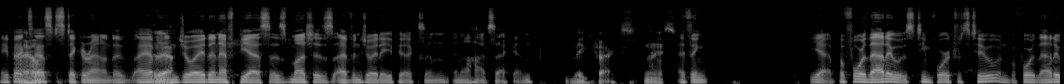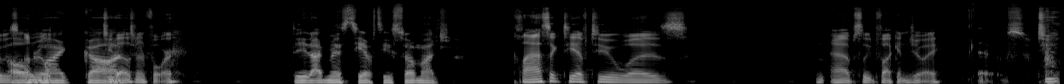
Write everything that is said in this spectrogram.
Apex has to stick around. I've, I, haven't yeah. enjoyed an FPS as much as I've enjoyed Apex in, in a hot second. Big facts. Nice. I think, yeah. Before that, it was Team Fortress 2, and before that, it was oh Unreal my God. 2004. Dude, I miss TF2 so much. Classic TF2 was an absolute fucking joy two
